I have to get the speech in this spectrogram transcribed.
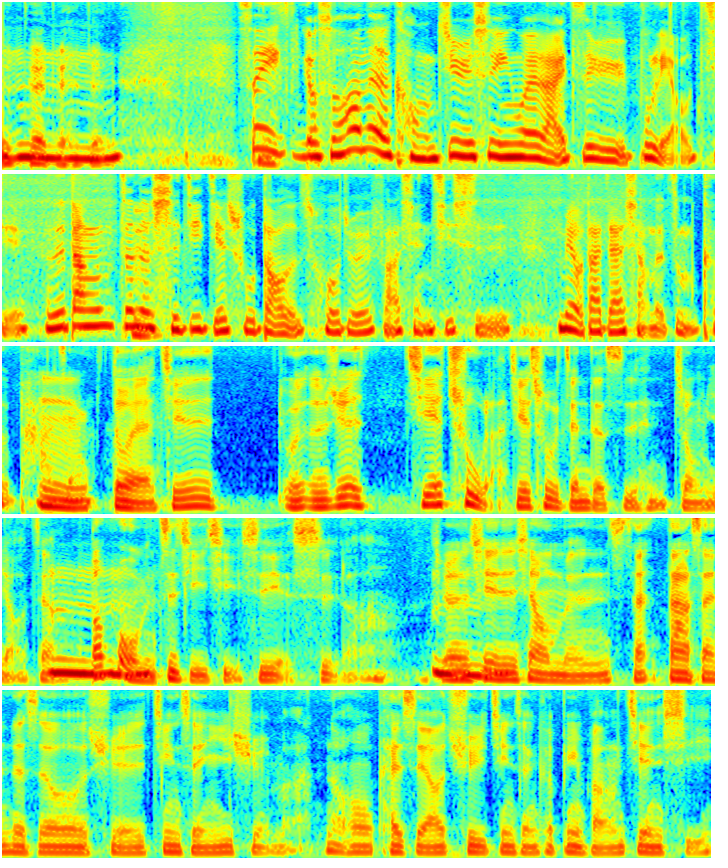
对对对。所以有时候那个恐惧是因为来自于不了解，可是当真的实际接触到了之后，就会发现其实没有大家想的这么可怕。这样对，其实我我觉得接触啦，接触真的是很重要。这样，包括我们自己其实也是啦。就是其实像我们三大三的时候学精神医学嘛，然后开始要去精神科病房见习，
